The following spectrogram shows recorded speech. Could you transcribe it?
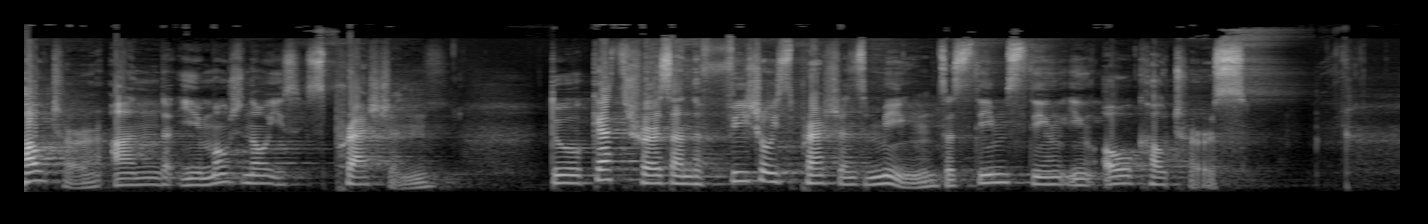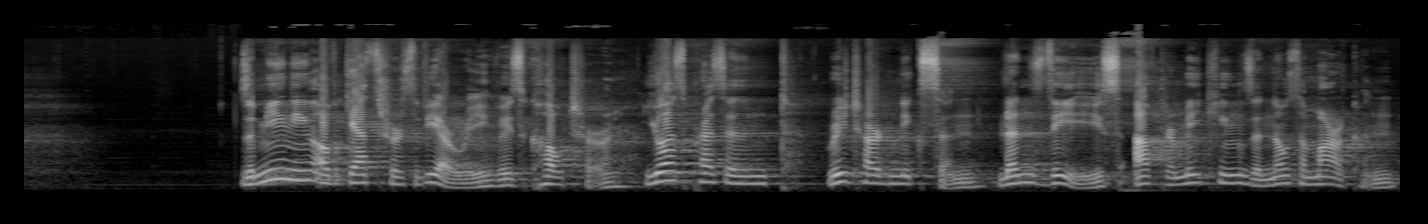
culture and emotional expression. Do gestures and facial expressions mean the same thing in all cultures? The meaning of gestures vary with culture. US President Richard Nixon learned this after making the North American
